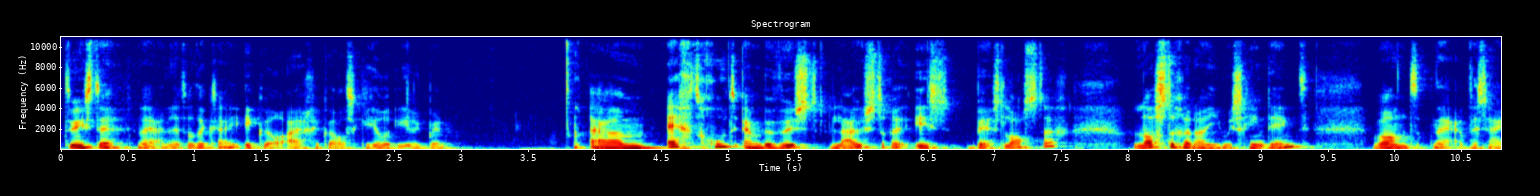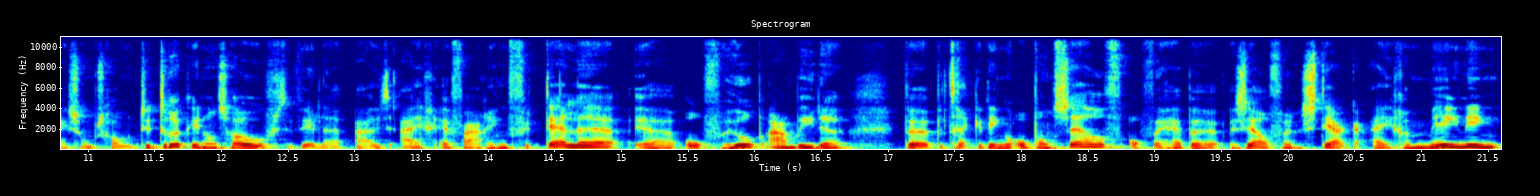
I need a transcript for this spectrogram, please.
Tenminste, nou ja, net wat ik zei, ik wil eigenlijk wel als ik heel eerlijk ben. echt goed en bewust luisteren is best lastig. Lastiger dan je misschien denkt. Want nou ja, we zijn soms gewoon te druk in ons hoofd, willen uit eigen ervaring vertellen uh, of hulp aanbieden. We betrekken dingen op onszelf of we hebben zelf een sterke eigen mening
